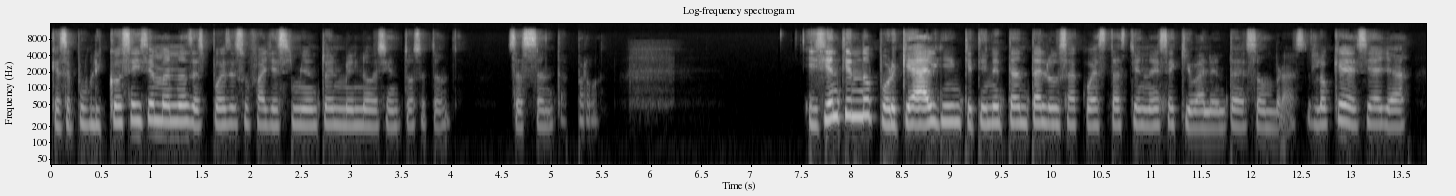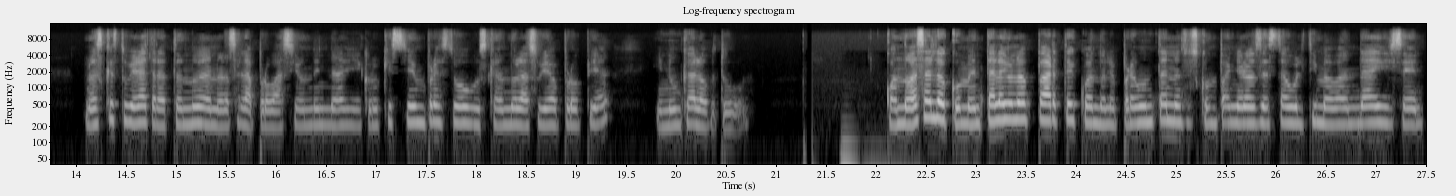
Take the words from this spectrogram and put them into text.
que se publicó seis semanas después de su fallecimiento en 1970. 60, perdón. Y sí entiendo por qué alguien que tiene tanta luz a cuestas tiene ese equivalente de sombras. Es lo que decía ya. No es que estuviera tratando de ganarse la aprobación de nadie, creo que siempre estuvo buscando la suya propia y nunca la obtuvo. Cuando hace el documental hay una parte cuando le preguntan a sus compañeros de esta última banda y dicen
